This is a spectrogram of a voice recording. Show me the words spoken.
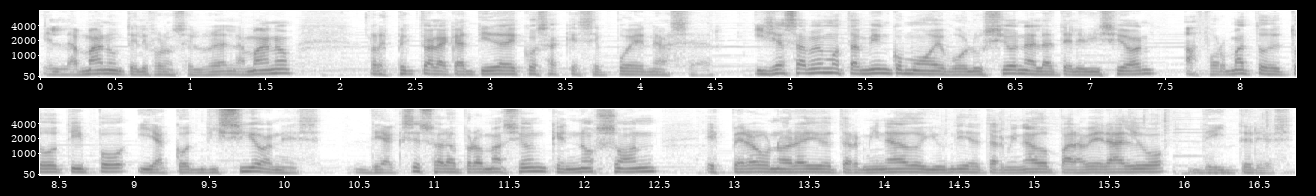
en la mano, un teléfono celular en la mano, respecto a la cantidad de cosas que se pueden hacer. Y ya sabemos también cómo evoluciona la televisión a formatos de todo tipo y a condiciones de acceso a la programación que no son esperar un horario determinado y un día determinado para ver algo de interés.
